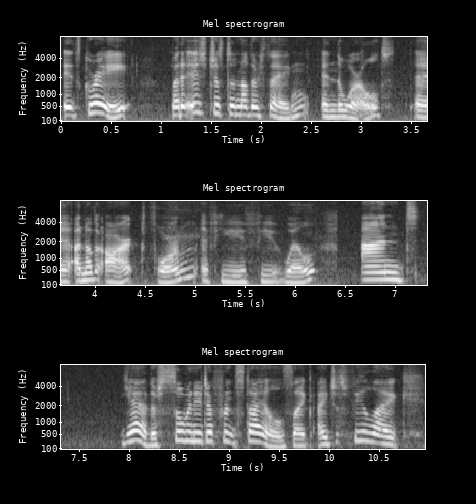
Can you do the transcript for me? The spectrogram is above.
it's great. But it is just another thing in the world, uh, another art form, if you if you will, and yeah, there's so many different styles. Like I just feel like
